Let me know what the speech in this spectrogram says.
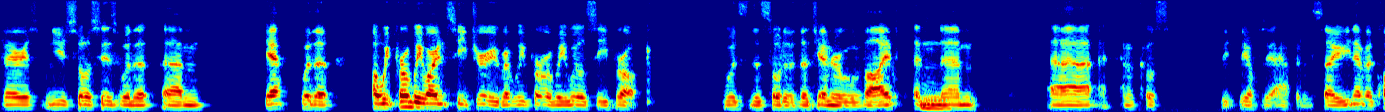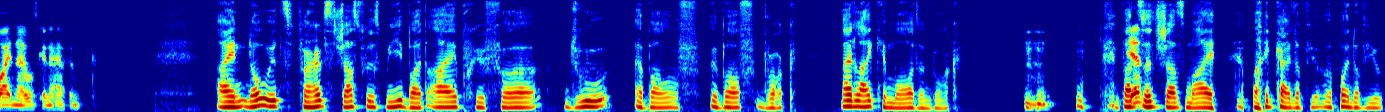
various news sources were that um, yeah, with a oh, we probably won't see Drew, but we probably will see Brock. Was the sort of the general vibe, and Mm. um, uh, and of course the, the opposite happened. So you never quite know what's going to happen. I know it's perhaps just with me, but I prefer Drew above above Brock. I like him more than Brock. But Yeah. that's just my my kind of view, point of view.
